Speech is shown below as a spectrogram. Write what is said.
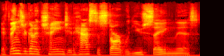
If things are going to change, it has to start with you saying this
